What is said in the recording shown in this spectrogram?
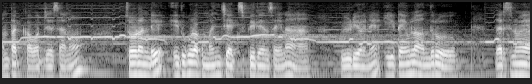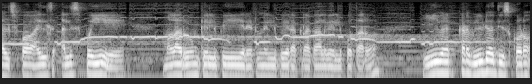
అంతా కవర్ చేశాను. చూడండి ఇది కూడా ఒక మంచి ఎక్స్పీరియన్స్ అయిన వీడియోనే. ఈ టైంలో అందరూ దర్శనమే అలసిపో అలిసి అలసిపోయి మళ్ళీ రూమ్కి వెళ్ళిపోయి రిటర్న్ వెళ్ళిపోయి రకరకాలుగా వెళ్ళిపోతారు. ఈ ఎక్కడ వీడియో తీసుకోవడం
